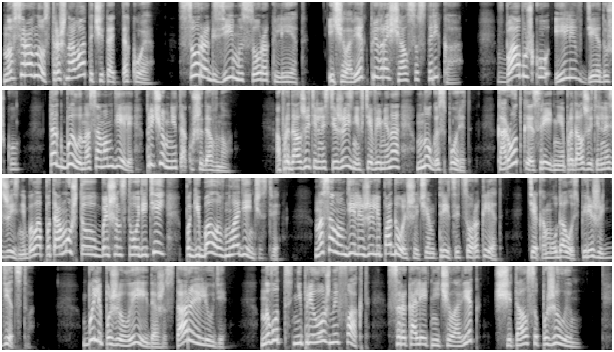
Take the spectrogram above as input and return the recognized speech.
Но все равно страшновато читать такое. Сорок зим и сорок лет, и человек превращался в старика, в бабушку или в дедушку. Так было на самом деле, причем не так уж и давно. О продолжительности жизни в те времена много спорят. Короткая средняя продолжительность жизни была потому, что большинство детей погибало в младенчестве. На самом деле жили подольше, чем 30-40 лет, те, кому удалось пережить детство. Были пожилые и даже старые люди. Но вот непреложный факт — сорокалетний человек считался пожилым.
